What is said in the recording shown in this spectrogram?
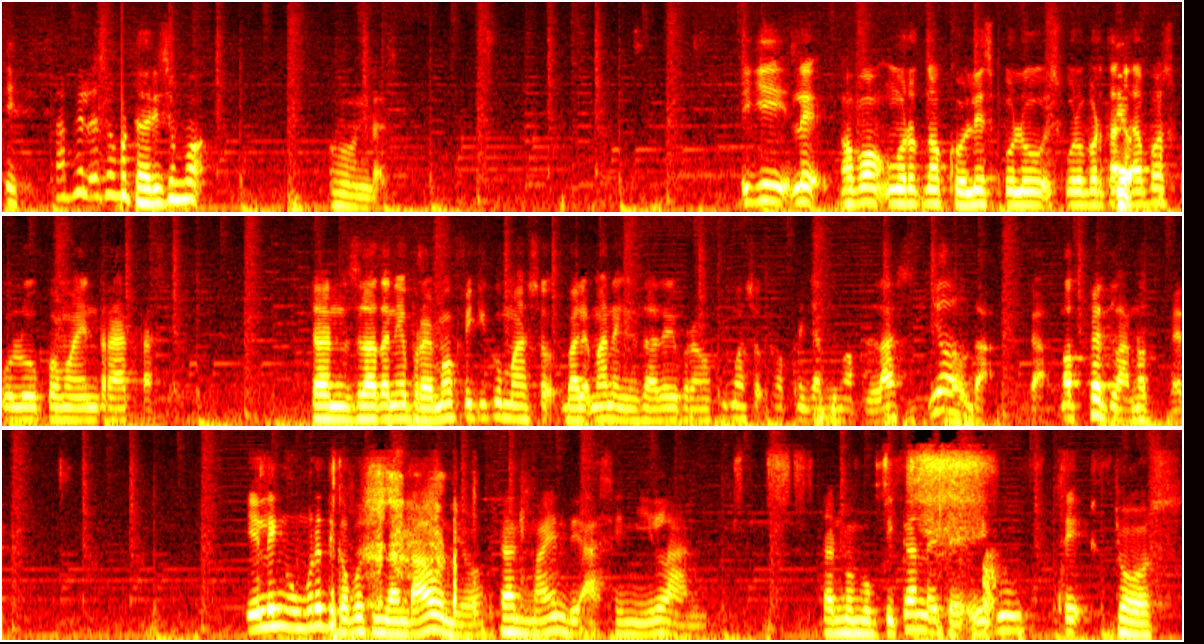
eh tapi lek semua dari semua oh enggak iki lek apa ngurutno gole 10 10 pertandingan apa 10 pemain teratas. Dan Zlatan Ibrahimovic iku masuk balik mana yang Zlatan Ibrahimovic masuk ke peringkat 15 ya enggak enggak not bad lah not bad. Iling umurnya 39 tahun yo dan main di AC Milan. Dan membuktikan lek dhek iku si Jos.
